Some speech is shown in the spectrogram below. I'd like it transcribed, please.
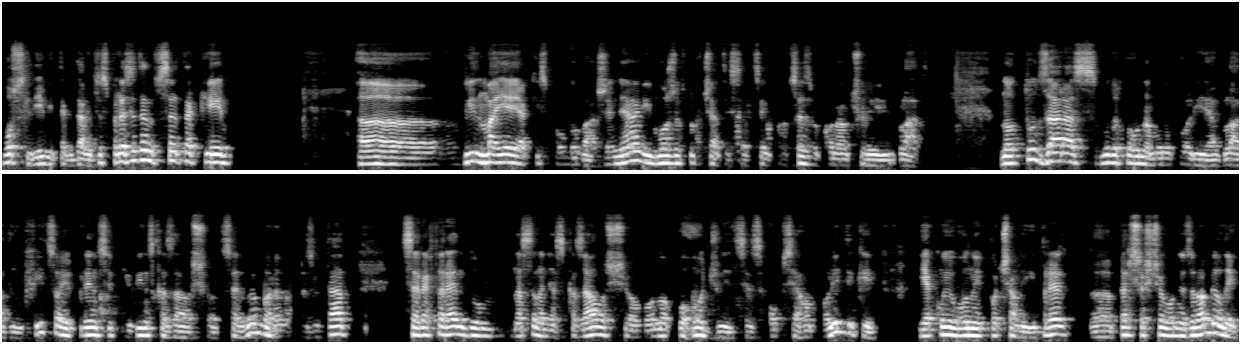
послів і так далі. Тобто президент все таки е, він має якісь повноваження і може втручатися в цей процес виконавчої влади. Ну тут зараз буде повна монополія влади у Фіцо, і в принципі він сказав, що це вибори, результат. Це референдум. Населення сказало, що воно погоджується з обсягом політики, якою вони почали. І е, перше, що вони зробили,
